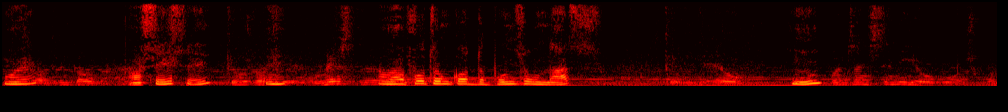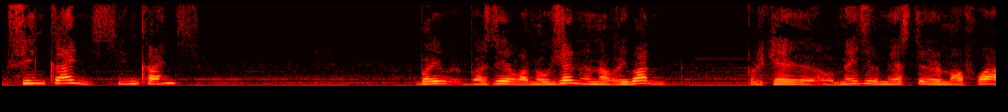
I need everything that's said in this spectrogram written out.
Ui. us va trencar el nas. Ah, sí, sí. Què us va fer? El mestre? Em va fotre un cot de punts al nas. Què dieu? Mm? Quants anys teníeu vos? Quan... Cinc anys, cinc anys. Vaig, vas dir a la meva gent en arribant, perquè el metge, el mestre, ma fa,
